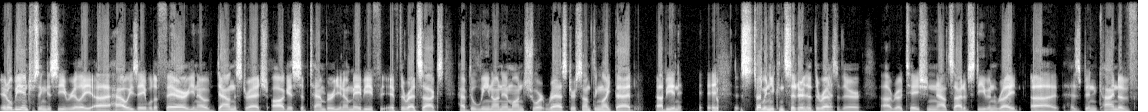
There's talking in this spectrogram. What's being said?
it'll be interesting to see really uh, how he's able to fare. You know, down the stretch, August, September. You know, maybe if if the Red Sox have to lean on him on short rest or something like that, uh, be an especially when you consider that the rest of their uh, rotation outside of Steven Wright uh, has been kind of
